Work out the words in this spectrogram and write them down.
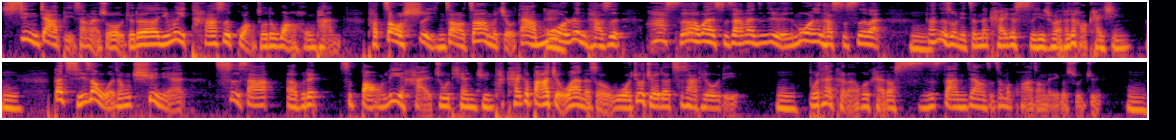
性价比上来说，我觉得因为它是广州的网红盘，它造势已经造了这么久，大家默认它是啊十二万、十三万，甚至有人默认它十四万。但这时候你真的开一个十一出来，他就好开心。嗯，但实际上我从去年刺杀呃不对，是保利海珠天君，他开个八九万的时候，我就觉得刺杀 TOD 嗯。不太可能会开到十三这样子这么夸张的一个数据，嗯。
